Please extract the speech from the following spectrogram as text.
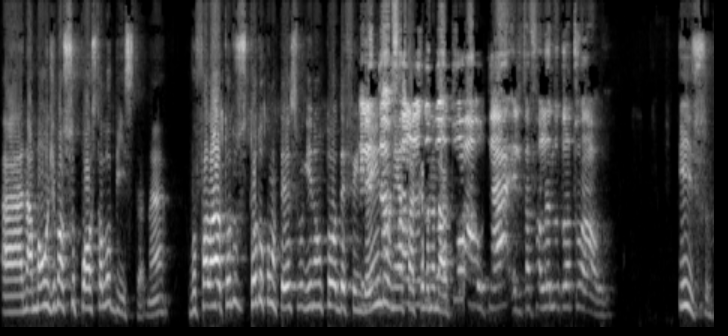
ah, na mão de uma suposta lobista, né? Vou falar todos, todo o contexto, porque não estou defendendo tá nem atacando nada. Ele está falando do atual, tá? Ele está falando do atual. Isso.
